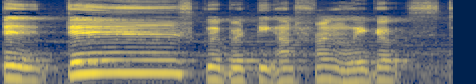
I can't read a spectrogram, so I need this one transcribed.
Do do Squidward the unfriendly ghost.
